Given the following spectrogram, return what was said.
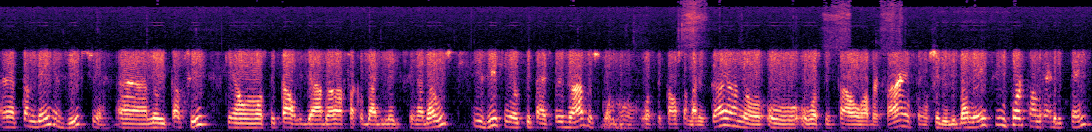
é, também existe, é, no Itaci, que é um hospital ligado à Faculdade de Medicina da USP, existem hospitais privados, como o Hospital Samaritano, o, o Hospital Albert Einstein, o Sírio Libanês, em Porto Alegre tem,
